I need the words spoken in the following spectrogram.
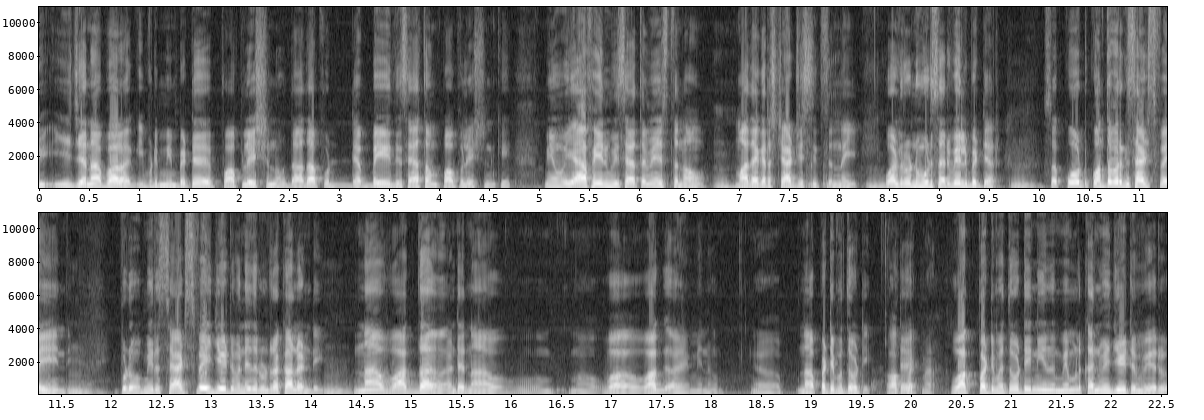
ఈ జనాభా ఇప్పుడు మేము పెట్టే పాపులేషన్ దాదాపు డెబ్బై ఐదు శాతం పాపులేషన్కి మేము యాభై ఎనిమిది శాతమే ఇస్తున్నాం. మా దగ్గర స్టాటిస్టిక్స్ ఉన్నాయి. వాళ్ళు రెండు మూడు సర్వేలు పెట్టారు. సో కోర్టు కొంతవరకు సాటిస్ఫై అయింది. ఇప్పుడు మీరు సాటిస్ఫై చేయడం అనేది రెండు రకాలండి. నా వాగ్దా అంటే నా వా- వాగ్ ఐ మీన్ నా పటిమతోటి. వాక్ పటిమతోటి నేను మిమ్మల్ని కన్విన్స్ చేయటం వేరు.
